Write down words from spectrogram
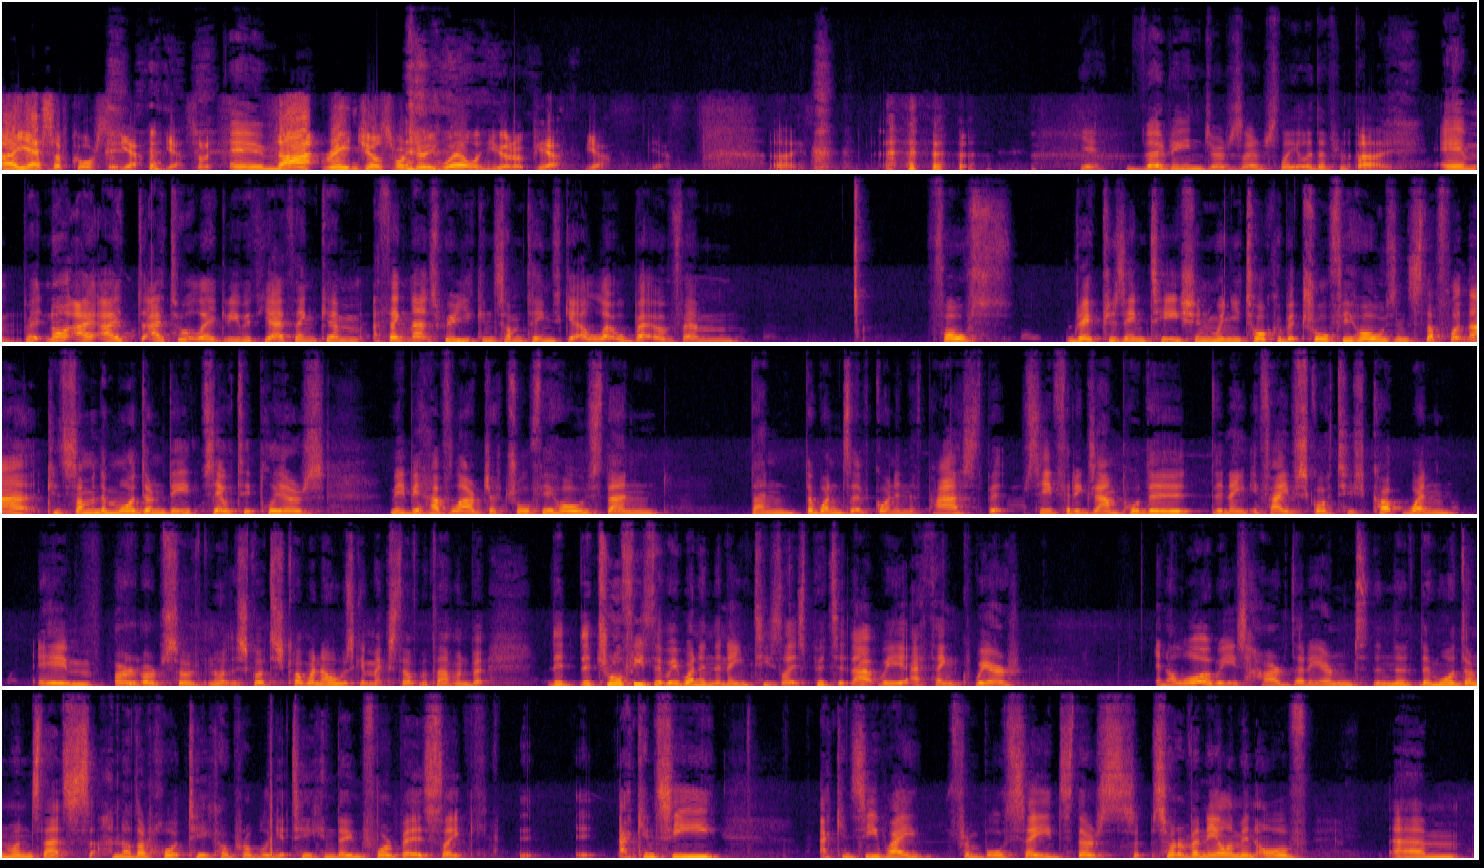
Ah, uh, yes, of course. Yeah, yeah. Sorry. Um, that Rangers were doing well in Europe. Yeah, yeah, yeah. Aye. yeah, the Rangers are slightly different, but Aye. Um, mm. but no, I, I, I totally agree with you. I think um, I think that's where you can sometimes get a little bit of um, false representation when you talk about trophy halls and stuff like that. Because some of the modern day Celtic players maybe have larger trophy halls than than the ones that have gone in the past. But say, for example, the the '95 Scottish Cup win, um, or mm. or sorry, not the Scottish Cup win. I always get mixed up with that one. But the the trophies that we won in the '90s, let's put it that way, I think were in a lot of ways harder earned than the, the modern ones. That's another hot take I'll probably get taken down for. But it's like it, it, I can see. I can see why from both sides there's sort of an element of um,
